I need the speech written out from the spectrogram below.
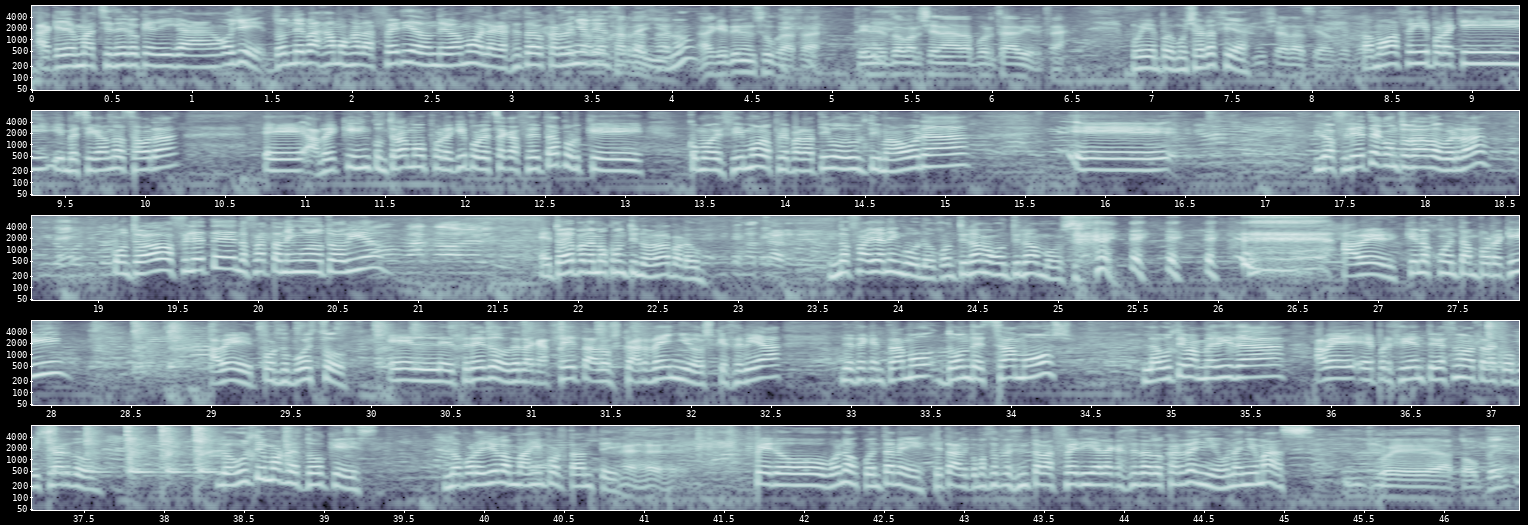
aquellos marchineros que digan, oye, ¿dónde bajamos a la feria? ¿Dónde vamos? En la caseta de los Cardeños. Aquí tienen su casa, tiene todo Marchena la puerta abierta. Muy bien, pues muchas gracias. Muchas gracias. Vamos a seguir por aquí investigando hasta ahora. eh, a ver qué encontramos por aquí, por esta caseta, porque, como decimos, los preparativos de última hora. eh, los filetes controlados, ¿verdad? ¿Controlados los filetes? ¿No falta ninguno todavía? Entonces podemos continuar, Álvaro. No falla ninguno. Continuamos, continuamos. a ver, ¿qué nos cuentan por aquí? A ver, por supuesto, el letrero de la caseta, los cardeños, que se vea desde que entramos dónde estamos, las últimas medidas. A ver, el presidente, voy a hacer un atraco, Pichardo. Los últimos retoques, no por ello los más importantes. Pero bueno, cuéntame, ¿qué tal? ¿Cómo se presenta la feria de la caseta de los cardeños? ¿Un año más? Pues a tope,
